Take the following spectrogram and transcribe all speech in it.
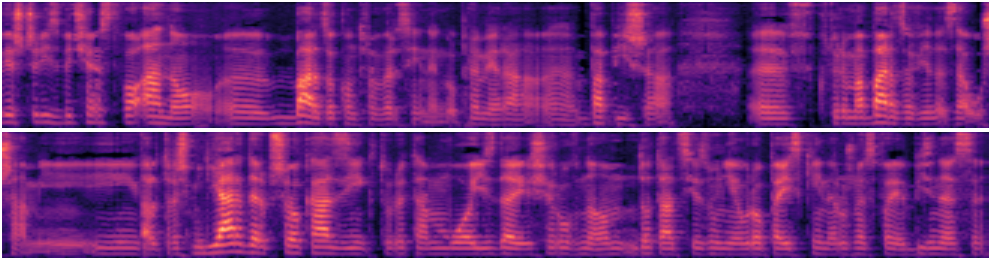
wieszczyli zwycięstwo Ano, e, bardzo kontrowersyjnego premiera e, Babisza, e, który ma bardzo wiele za uszami, i, ale też miliarder przy okazji, który tam łoi, zdaje się, równo dotacje z Unii Europejskiej na różne swoje biznesy.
